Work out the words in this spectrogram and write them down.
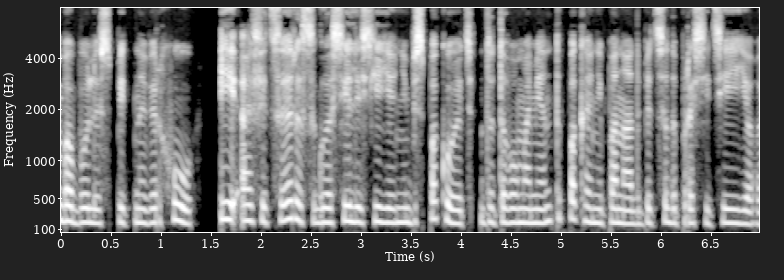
Бабуля спит наверху, и офицеры согласились ее не беспокоить до того момента, пока не понадобится допросить ее.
